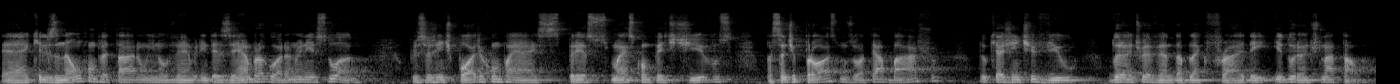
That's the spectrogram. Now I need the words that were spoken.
é, que eles não completaram em novembro e em dezembro, agora no início do ano. Por isso, a gente pode acompanhar esses preços mais competitivos, bastante próximos ou até abaixo do que a gente viu durante o evento da Black Friday e durante o Natal.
